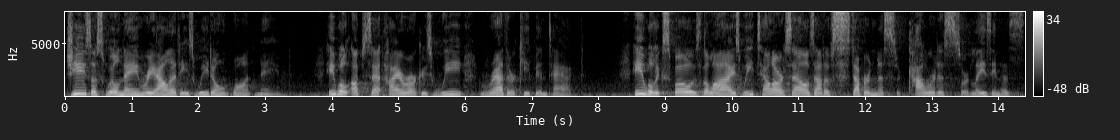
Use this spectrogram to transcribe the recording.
Jesus will name realities we don't want named. He will upset hierarchies we'd rather keep intact. He will expose the lies we tell ourselves out of stubbornness or cowardice or laziness.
